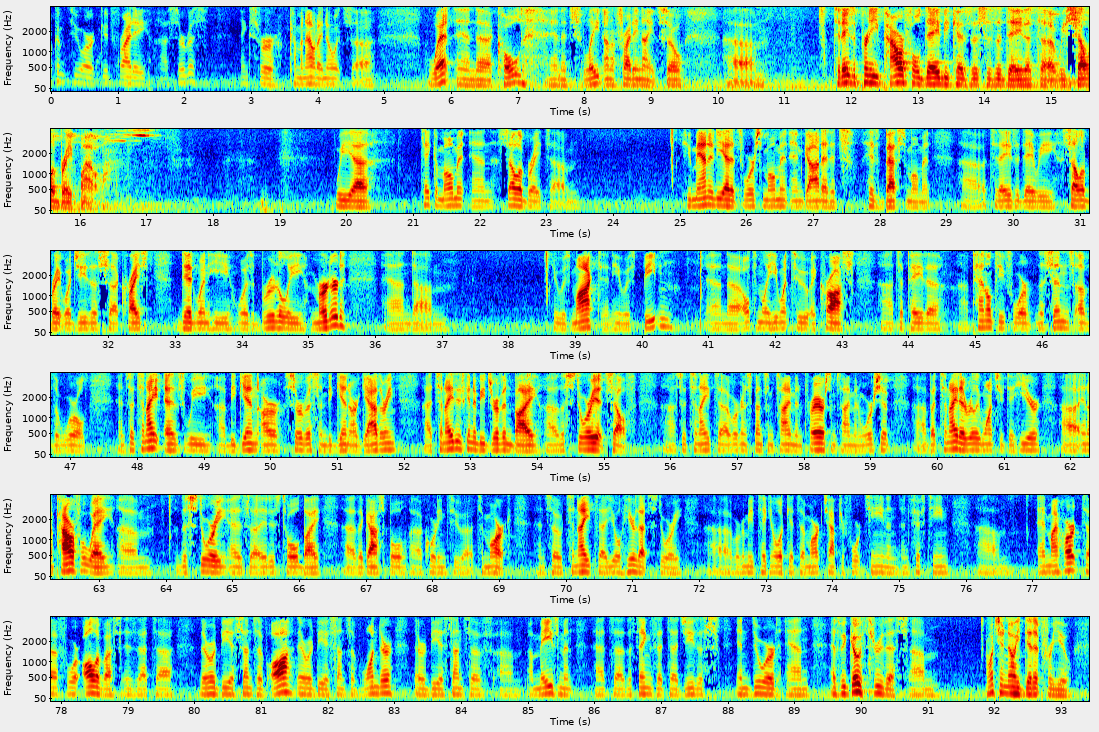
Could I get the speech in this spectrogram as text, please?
welcome to our Good Friday uh, service. Thanks for coming out. I know it's uh, wet and uh, cold, and it's late on a Friday night. So um, today's a pretty powerful day because this is the day that uh, we celebrate. Wow. We uh, take a moment and celebrate um, humanity at its worst moment and God at its his best moment. Uh, today is a day we celebrate what Jesus uh, Christ did when he was brutally murdered. And um, he was mocked and he was beaten. And uh, ultimately, he went to a cross uh, to pay the uh, penalty for the sins of the world. And so, tonight, as we uh, begin our service and begin our gathering, tonight is going to be driven by the story itself. Uh, so tonight uh, we're going to spend some time in prayer, some time in worship. Uh, but tonight I really want you to hear uh, in a powerful way um, the story as uh, it is told by uh, the gospel according to, to Mark. And so tonight you'll hear that story. we're going to be taking a look at Mark chapter 14 and, and 15. Um, and my heart for all of us is that there would be a sense of awe, there would be a sense of wonder, there would be a sense of um, amazement at uh, the things that uh, Jesus endured. And as we go through this, um, I want you to know He did it for you.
